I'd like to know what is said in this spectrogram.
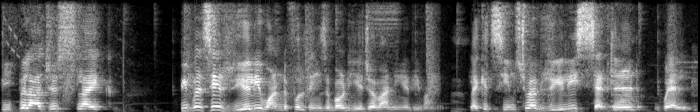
people are just like, people say really wonderful things about Ye Jawani Hai Diwani. Like, it seems to have really settled well.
